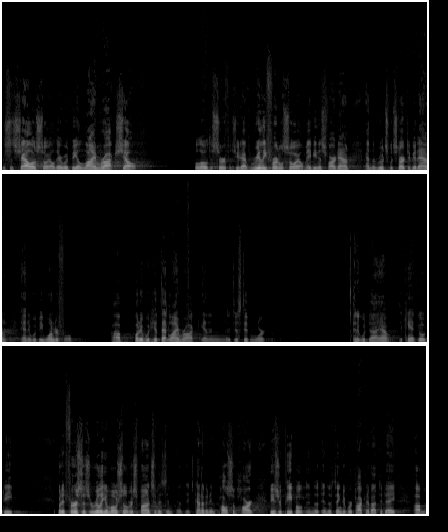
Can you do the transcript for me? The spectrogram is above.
this is shallow soil, there would be a lime rock shelf below the surface. You'd have really fertile soil, maybe this far down, and the roots would start to go down, and it would be wonderful. Uh, but it would hit that lime rock, and it just didn't work. And it would die out. They can't go deep. But at first, it's a really emotional responsive. It's, it's kind of an impulsive heart. These are people in the, in the thing that we're talking about today um,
